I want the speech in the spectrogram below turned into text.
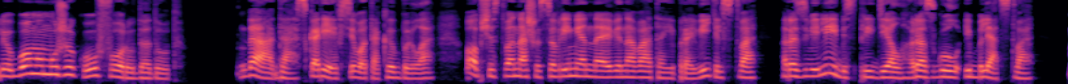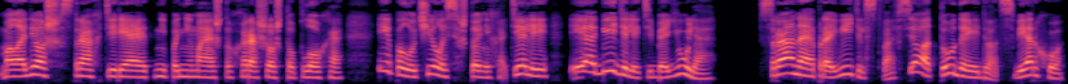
Любому мужику фору дадут. Да, да, скорее всего, так и было. Общество наше современное виновато и правительство. Развели беспредел, разгул и блядство. Молодежь страх теряет, не понимая, что хорошо, что плохо. И получилось, что не хотели, и обидели тебя, Юля. Сраное правительство, все оттуда идет, сверху.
